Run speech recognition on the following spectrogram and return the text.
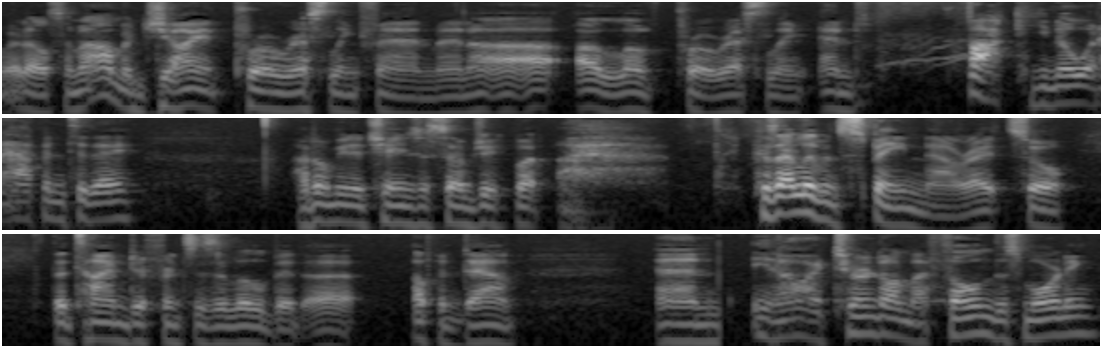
What else am I? I'm a giant pro wrestling fan, man. I, I, I love pro wrestling. And fuck, you know what happened today? I don't mean to change the subject, but because I live in Spain now, right? So the time difference is a little bit uh, up and down. And, you know, I turned on my phone this morning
